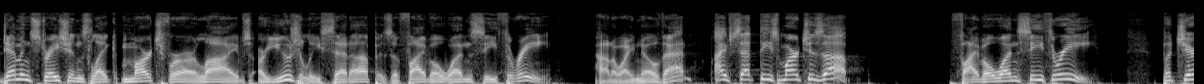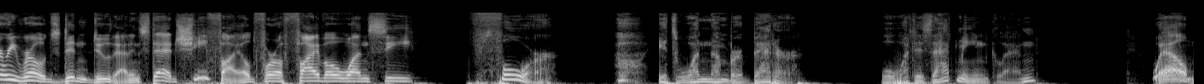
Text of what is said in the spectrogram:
Demonstrations like March for Our Lives are usually set up as a 501c3. How do I know that? I've set these marches up. 501c3. But Jeri Rhoads didn't do that. Instead, she filed for a 501c4. It's one number better. Well, what does that mean, Glenn? Well,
